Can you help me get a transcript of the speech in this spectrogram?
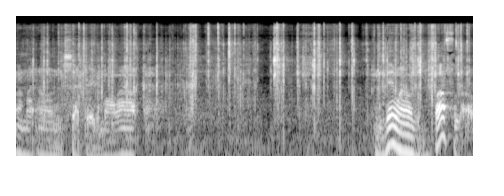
on my own and separate them all out. And then when I was in Buffalo,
